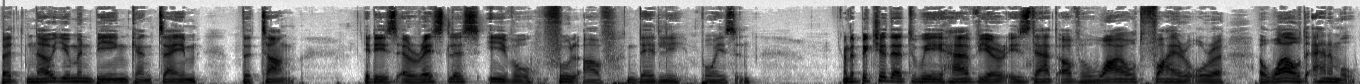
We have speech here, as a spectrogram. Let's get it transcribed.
but no human being can tame the tongue. It is a restless evil full of deadly poison. And the picture that we have here is that of a wild fire or a, a wild animal.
